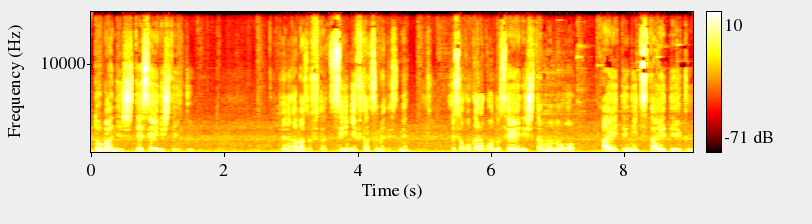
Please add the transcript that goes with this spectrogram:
言葉にして整理していく。というのがまず2つ。次に2つ目ですね。でそこから今度整理したものを相手に伝えていく。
